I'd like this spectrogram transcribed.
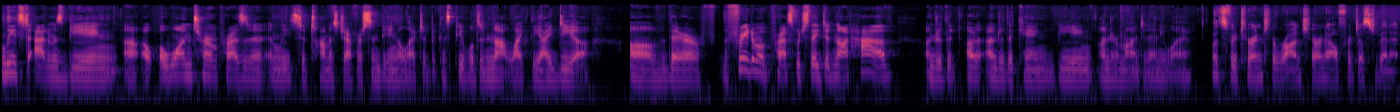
leads to Adams being uh, a, a one term president and leads to Thomas Jefferson being elected because people did not like the idea of their the freedom of press, which they did not have under the, uh, under the king, being undermined in any way. Let's return to Ron Chernow for just a minute.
